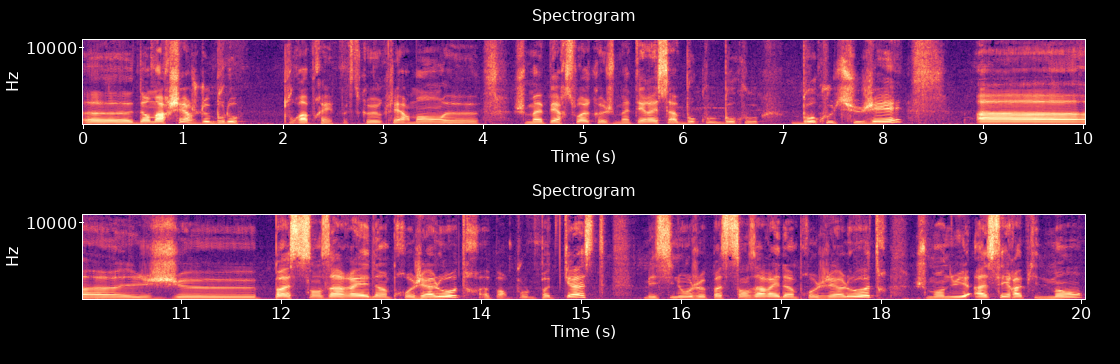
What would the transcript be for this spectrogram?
euh, dans ma recherche de boulot après. Parce que clairement, je m'aperçois que je m'intéresse à beaucoup, beaucoup, beaucoup de sujets. je passe sans arrêt d'un projet à l'autre, à part pour le podcast. Mais sinon, je passe sans arrêt d'un projet à l'autre. Je m'ennuie assez rapidement.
